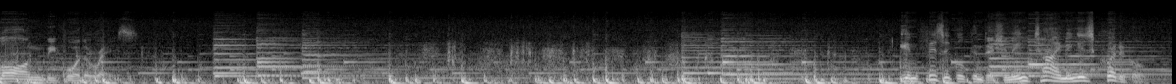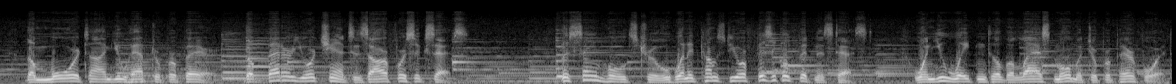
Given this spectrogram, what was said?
Long before the race. In physical conditioning, timing is critical. The more time you have to prepare, the better your chances are for success. The same holds true when it comes to your physical fitness test. When you wait until the last moment to prepare for it,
